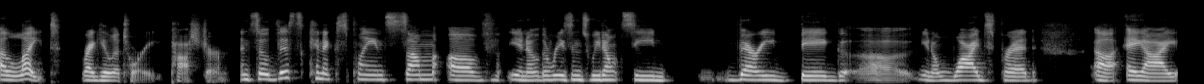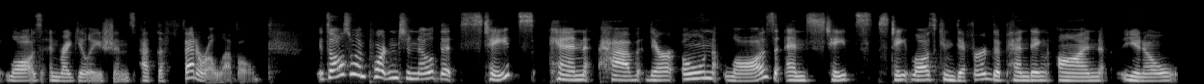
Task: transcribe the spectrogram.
a light regulatory posture. And so this can explain some of, you know, the reasons we don't see very big uh, you know, widespread uh, AI laws and regulations at the federal level. It's also important to note that states can have their own laws and states state laws can differ depending on, you know,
